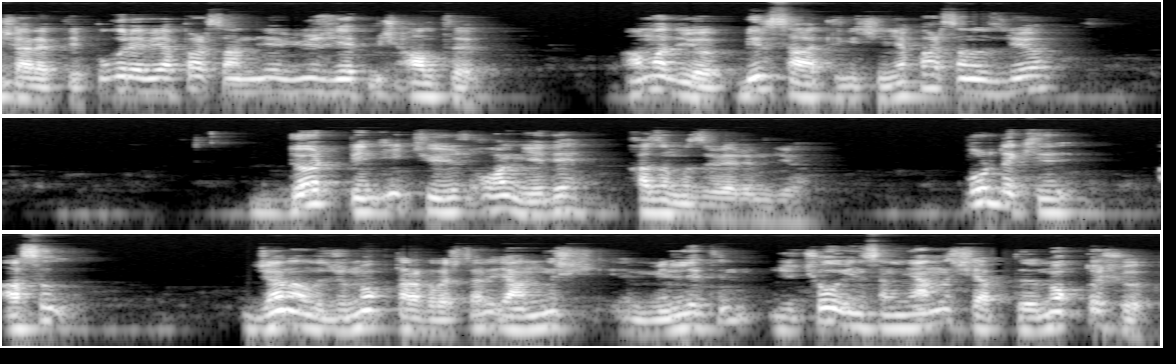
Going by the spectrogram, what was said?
işaretleyip bu görevi yaparsan diyor 176. Ama diyor 1 saatlik için yaparsanız diyor 4217 kazımızı verim diyor. Buradaki asıl can alıcı nokta arkadaşlar yanlış milletin çoğu insanın yanlış yaptığı nokta şu.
